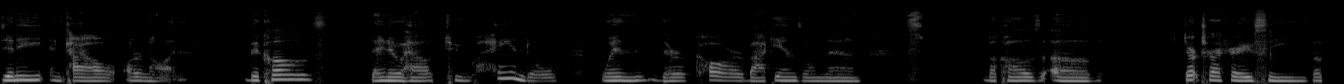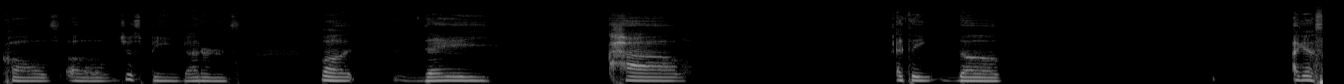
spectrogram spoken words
Denny and Kyle are not because they know how to handle when their car back ends on them because of dirt track racing, because of just being veterans, but they have, I think, the, I guess,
